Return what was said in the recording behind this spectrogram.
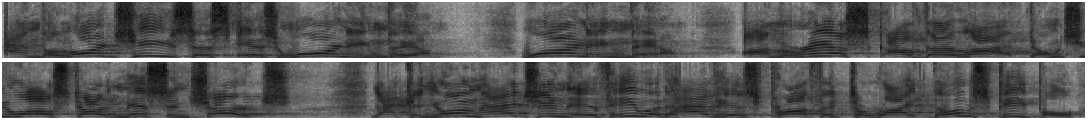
And the Lord Jesus is warning them, warning them on risk of their life. Don't you all start missing church. Now, can you imagine if he would have his prophet to write those people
